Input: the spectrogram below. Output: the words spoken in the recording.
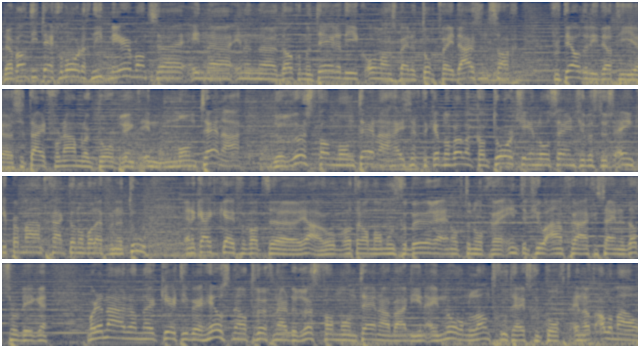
Daar woont hij tegenwoordig niet meer, want uh, in, uh, in een uh, documentaire die ik onlangs bij de Top 2000 zag, vertelde hij dat hij zijn tijd voornamelijk doorbrengt in Montana. De rust van Montana. Hij zegt: Ik heb nog wel een kantoortje in Los Angeles, dus één keer per maand ga ik dan nog wel even naartoe. En dan kijk ik even wat, ja, wat er allemaal moet gebeuren en of er nog interviewaanvragen zijn en dat soort dingen. Maar daarna dan keert hij weer heel snel terug naar de rust van Montana, waar hij een enorm landgoed heeft gekocht. En dat allemaal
